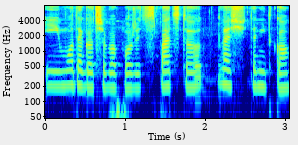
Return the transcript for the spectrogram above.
I młodego trzeba położyć spać, to weź, Danitko.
